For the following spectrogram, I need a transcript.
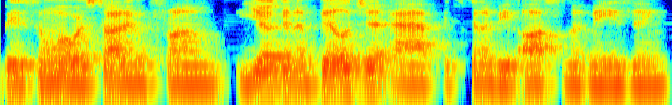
based on where we're starting from, you're going to build your app. It's going to be awesome, amazing.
